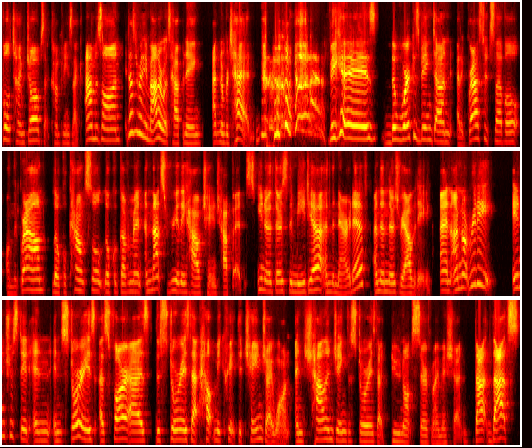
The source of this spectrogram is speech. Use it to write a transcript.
full-time jobs at companies like Amazon. It doesn't really matter what's happening at number 10 because the work is being done at a grassroots level, on the ground, local council, local government, and that's really how change happens. You know, there's the media and the narrative, and then there's reality. And I'm not really interested in in stories as far as the stories that help me create the change I want and challenging the stories that do not serve my mission. That that's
